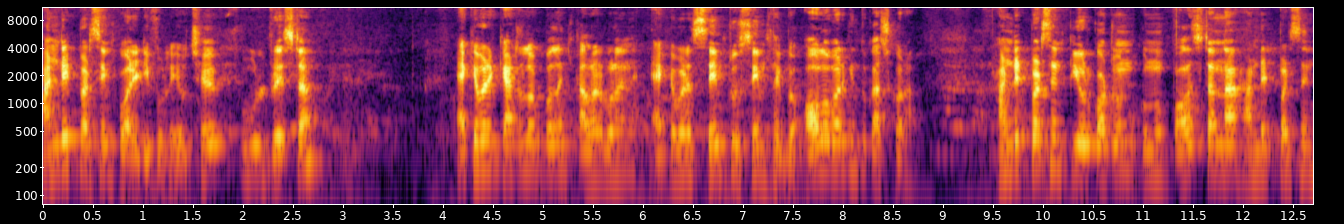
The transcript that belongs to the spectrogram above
হান্ড্রেড পার্সেন্ট কোয়ালিটিফুল, এই হচ্ছে ফুল ড্রেসটা। একেবারে ক্যাটালগ বলেন, কালার বলেন, একেবারে সেম টু সেম থাকবে অল ওভার কিন্তু কাজ করা। হান্ড্রেড পার্সেন্ট পিওর কটন কোনো পলিস্টার না হান্ড্রেড পার্সেন্ট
